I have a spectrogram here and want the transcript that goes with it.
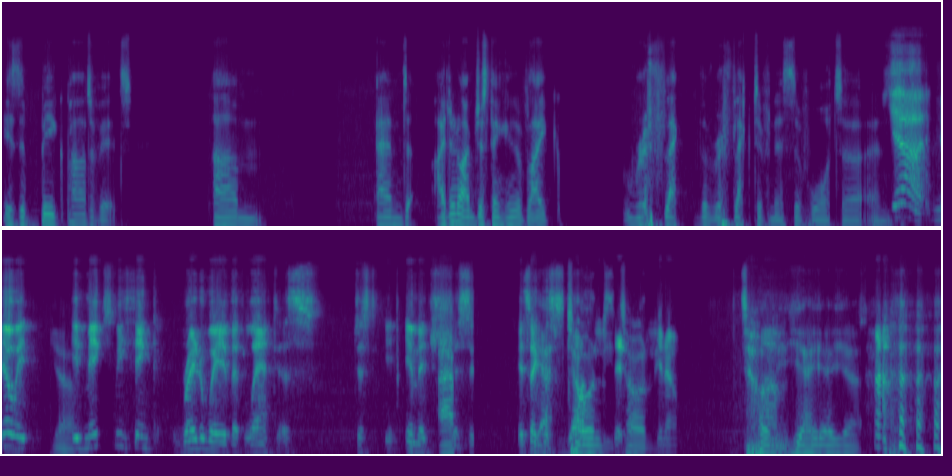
is a big part of it. Um, and I don't know. I'm just thinking of like reflect the reflectiveness of water and yeah no it yeah. it makes me think right away of atlantis just image Ab- just, it's like yes, this totally, city, totally. you know Totally. Um, yeah, yeah, yeah.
